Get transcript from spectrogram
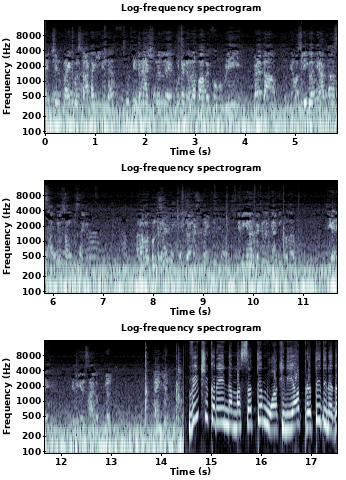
ಹೆಚ್ಚಿನ ಫ್ಲೈಟ್ಗಳು ಸ್ಟಾರ್ಟ್ ಆಗಿಲ್ಲಿಂದ ಇಂಟರ್ನ್ಯಾಷನಲ್ ಏರ್ಪೋರ್ಟ್ ಡೆವಲಪ್ ಆಗಬೇಕು, ಹುಬ್ಳಿ ಬೆಳಗಾವ್ ಹೊಸಲಿಗೆ ಒಂದು ಎರಡು ತಾಸು, ಹತ್ತು ದಿವಸ ಮುಗಿಸ್ತೀವಿ ಆರಾಮಾಗಿ ಕೊಂಡ್ರೆ ಎಂಜಾಯ್ಮೆಂಟ್ ಫ್ಲೈಟ್ ನಿಮಗೇನಾದ್ರು ಬೇಕು, ನಮ್ಗೆ ಹೋದವರು ಹೇಳಿ ನಿಮಗೇನು ಸಾಗಬೇಕು ಕೇಳ್ತೀನಿ ಥ್ಯಾಂಕ್ ಯು ವೀಕ್ಷಕರೇ, ನಮ್ಮ ಸತ್ಯಂ ವಾಹಿನಿಯ ಪ್ರತಿದಿನದ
